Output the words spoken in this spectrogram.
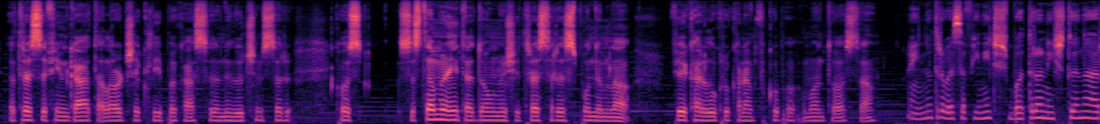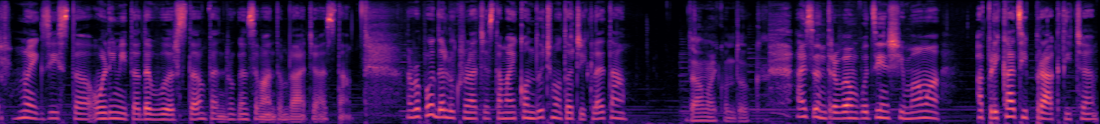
dar trebuie să fim gata la orice clipă ca să ne ducem să, să stăm înaintea Domnului și trebuie să răspundem la fiecare lucru care am făcut pe pământul ăsta. Ei, nu trebuie să fii nici bătrân, nici tânăr, nu există o limită de vârstă pentru când se va întâmpla aceasta. Apropo de lucrul acesta, mai conduci motocicleta? Da, mai conduc. Hai să întrebăm puțin și mama, aplicații practice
